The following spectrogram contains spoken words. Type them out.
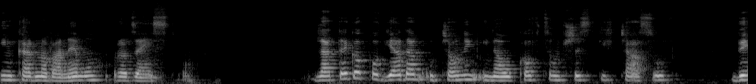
inkarnowanemu rodzeństwu. Dlatego powiadam uczonym i naukowcom wszystkich czasów, wy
